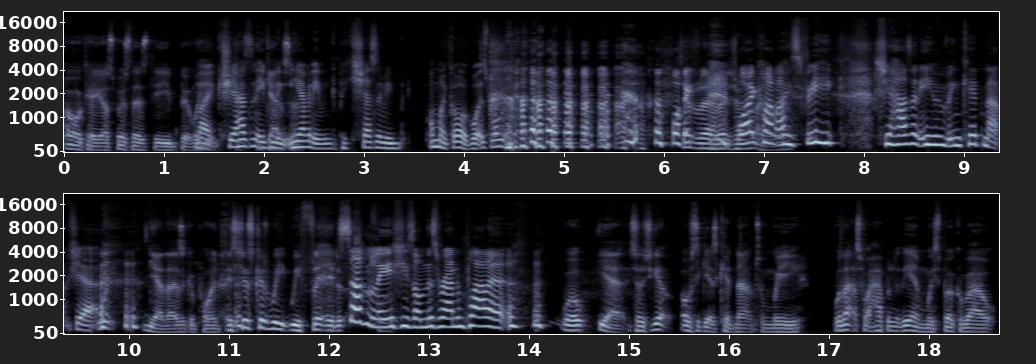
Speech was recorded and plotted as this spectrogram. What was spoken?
Oh, okay. I suppose there's the bit where Like she hasn't he even. You haven't even. She hasn't even. Oh my god, what is wrong? why, Why why can't I speak? She hasn't even been kidnapped yet. Yeah, that is a good point. It's just because we we flitted. Suddenly, she's on this random planet. Well, yeah. So she get, obviously gets kidnapped, and we. Well, that's what happened at the end. We spoke about.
